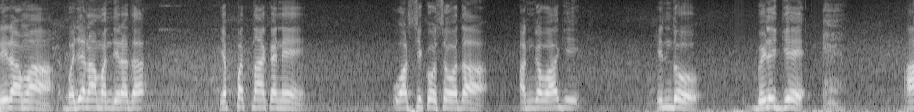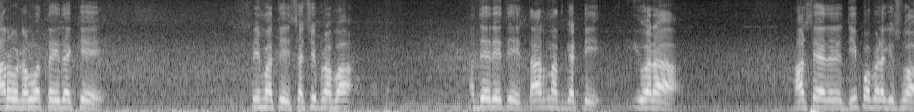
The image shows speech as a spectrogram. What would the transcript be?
ಶ್ರೀರಾಮ ಭಜನಾ ಮಂದಿರದ ಎಪ್ಪತ್ನಾಲ್ಕನೇ ವಾರ್ಷಿಕೋತ್ಸವದ ಅಂಗವಾಗಿ ಇಂದು ಬೆಳಿಗ್ಗೆ ಆರು ನಲವತ್ತೈದಕ್ಕೆ ಶ್ರೀಮತಿ ಶಶಿಪ್ರಭಾ, ಅದೇ ರೀತಿ ತಾರನಾಥ್ ಗಟ್ಟಿ ಇವರ ಆಶ್ರಯದಲ್ಲಿ ದೀಪ ಬೆಳಗಿಸುವ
